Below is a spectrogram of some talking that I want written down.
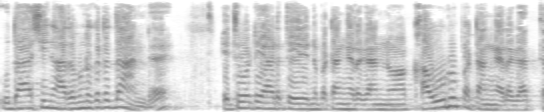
උදාසීන අරමුණකට දාන්න. එතකොට යාට තේරෙන පටන් අර ගන්නවා කවුරු පටන් අරගත්තත්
